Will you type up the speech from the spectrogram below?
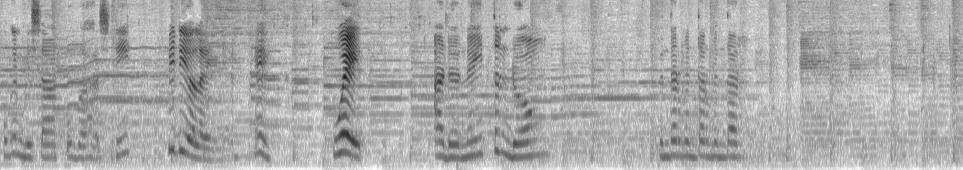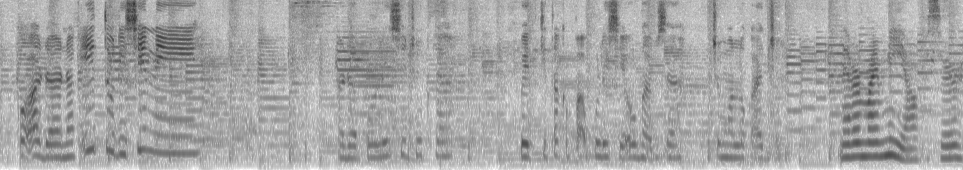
mungkin bisa aku bahas di video lainnya. Hey, wait ada Nathan dong. Bentar, bentar, bentar. Kok ada anak itu di sini? Ada polisi juga. Wait, kita ke Pak Polisi. Oh, nggak bisa. Cuma look aja. Never mind me, officer.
